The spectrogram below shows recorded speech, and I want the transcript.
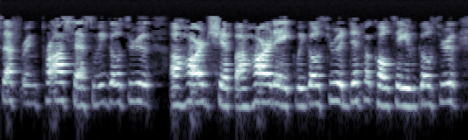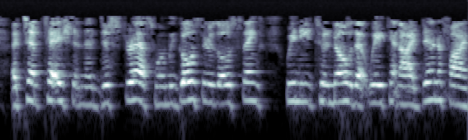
suffering process, we go through a hardship, a heartache, we go through a difficulty, we go through a temptation, a distress. When we go through those things, we need to know that we can identify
